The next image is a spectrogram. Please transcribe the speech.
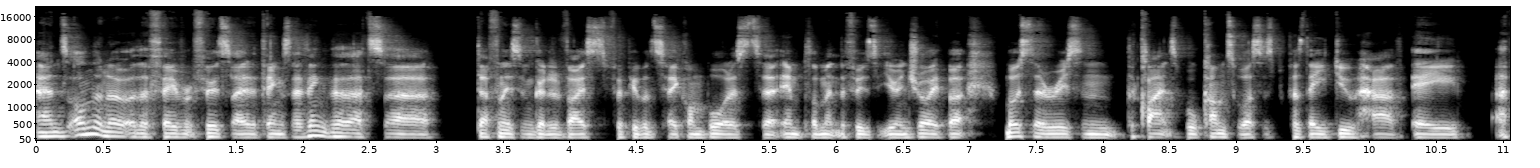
And on the note of the favorite food side of things, I think that that's uh, definitely some good advice for people to take on board is to implement the foods that you enjoy. But most of the reason the clients will come to us is because they do have a, a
